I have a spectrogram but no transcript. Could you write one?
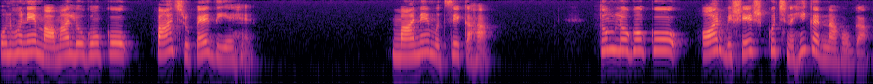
उन्होंने मामा लोगों को पाँच रुपए दिए हैं। माँ ने मुझसे कहा, तुम लोगों को और विशेष कुछ नहीं करना होगा।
